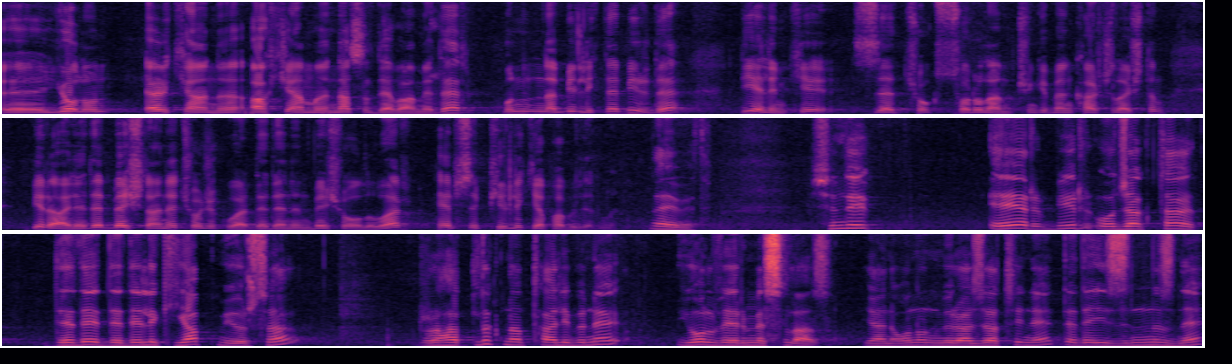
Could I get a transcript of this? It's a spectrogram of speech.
E, yolun erkanı, ahkamı nasıl devam eder? Bununla birlikte bir de diyelim ki size çok sorulan, çünkü ben karşılaştım, bir ailede beş tane çocuk var, dedenin beş oğlu var. Hepsi pirlik yapabilir mi? Evet. Şimdi eğer bir ocakta dede dedelik yapmıyorsa rahatlıkla talibine yol vermesi lazım. Yani onun müracaatı ne? Dede izniniz ne?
